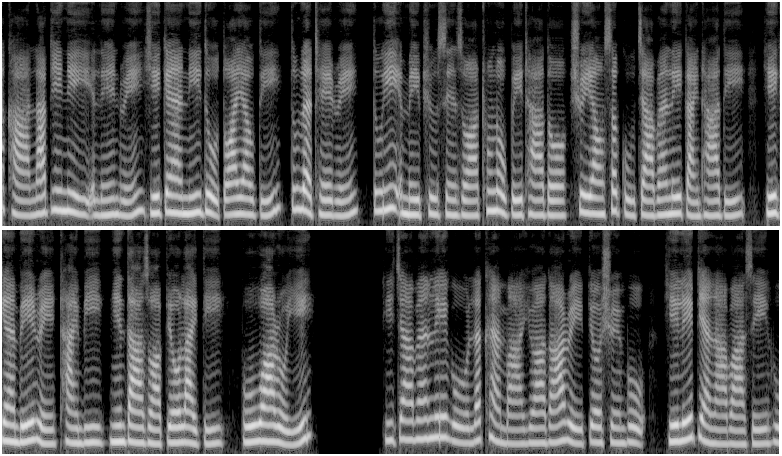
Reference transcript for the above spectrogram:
အခါလာပြည့်နေ့၏အလင်းတွင် ရေကန်အနီးသို့သွားရောက်သည်သူ့လက်ထဲတွင် သူ၏အမေဖြူစင်စွာထွန်းလုပ်ပေးထားသော ရွှေရောင်ဆက်ကူကြာပန်းလေးကင်ထားသည် ရေကန်ဘေးတွင် ထိုင်ပြီးမြင်သာစွာပြောလိုက်သည် ဘိုးဝါတို့ရေဒီကြာပန်းလေးကိုလက်ခံပါရွာသားတွေပျော်ရွှင်ဖို့ရေလေးပြန်လာပါစေဟု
